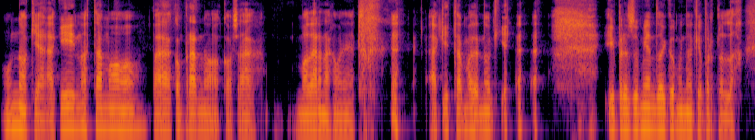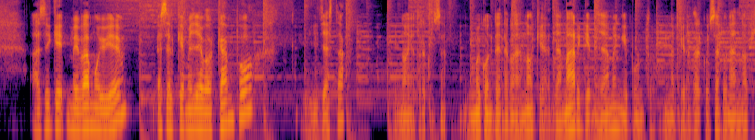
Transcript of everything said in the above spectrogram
un Nokia. Aquí no estamos para comprarnos cosas modernas como esto. Aquí estamos de Nokia. y presumiendo con mi Nokia por todos lados. Así que me va muy bien. Es el que me llevo al campo y ya está. Y no hay otra cosa. Muy contenta con el Nokia. Llamar y que me llamen y punto. Y no quiero otra cosa con el Nokia.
